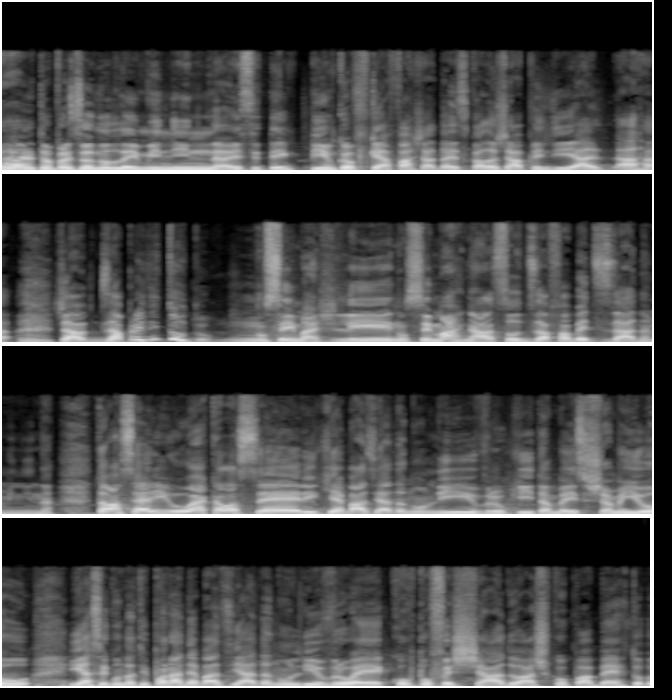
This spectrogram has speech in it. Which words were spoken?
Ai, eu tô precisando ler. Menina, esse tempinho que eu fiquei afastado da escola, já aprendi a, a, Já desaprendi tudo. Não sei mais ler, não sei mais nada. Sou desalfabetizada, menina. Então a série U é aquela série que é baseada num livro que também se chama Yu. E a segunda temporada é baseada num livro é Corpo Fechado, eu acho, Corpo Aberto.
